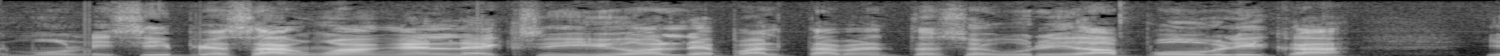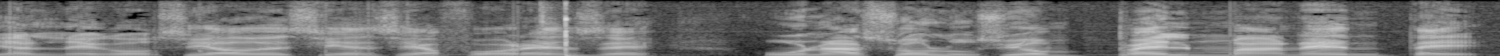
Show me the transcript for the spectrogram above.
El municipio de San Juan le exigió al Departamento de Seguridad Pública y al negociado de ciencia forense una solución permanente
